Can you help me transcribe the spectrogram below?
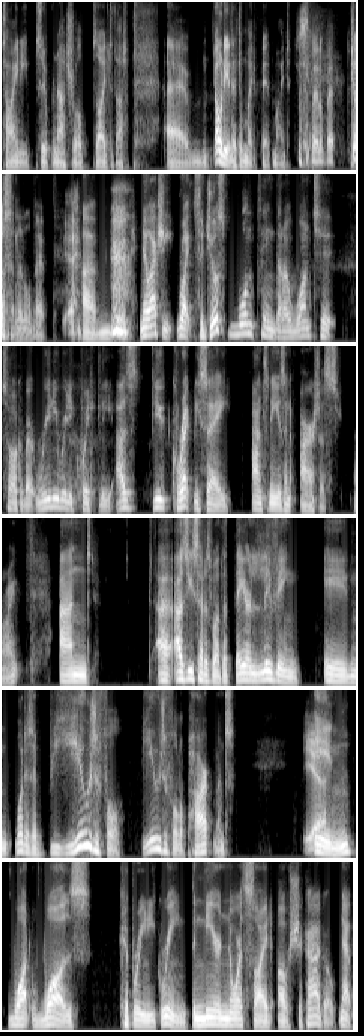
tiny supernatural side to that. Um, only a little bit, mind. Just a little bit. Just a little bit. Yeah. Um, now, actually, right. So, just one thing that I want to talk about really, really quickly. As you correctly say, Anthony is an artist, right? And uh, as you said as well, that they are living in what is a beautiful, beautiful apartment yeah. in what was Cabrini Green, the near north side of Chicago. Now,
